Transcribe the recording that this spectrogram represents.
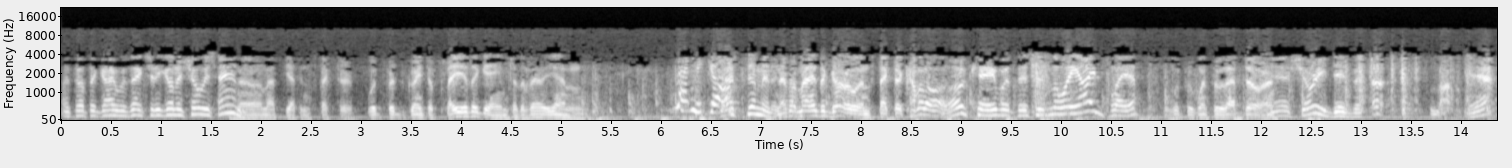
I thought the guy was actually going to show his hand. No, not yet, Inspector. Woodford's going to play the game to the very end. Let me go. Just a minute. Never mind the girl, Inspector. Come along. Okay, but this isn't the way I'd play it. Woodford went through that door. Yeah, sure he did, but... Uh, locked. Yeah.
